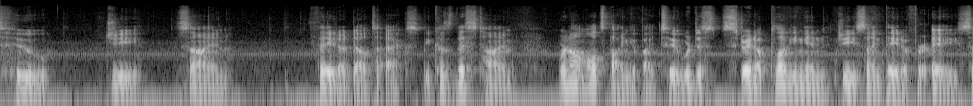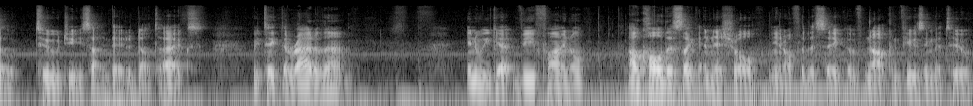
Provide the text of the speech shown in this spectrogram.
2g sine theta delta x because this time we're not multiplying it by 2, we're just straight up plugging in g sine theta for a, so 2g sine theta delta x. We take the rad of that, and we get v final. I'll call this like initial, you know, for the sake of not confusing the two,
